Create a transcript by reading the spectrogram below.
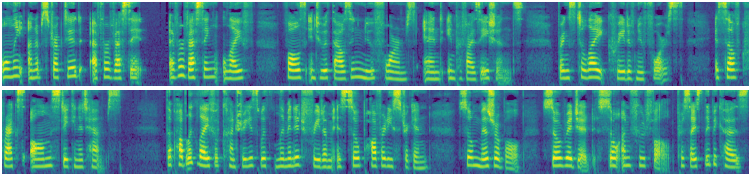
Only unobstructed, effervescent, effervescing life falls into a thousand new forms and improvisations, brings to light creative new force, itself corrects all mistaken attempts. The public life of countries with limited freedom is so poverty stricken, so miserable, so rigid, so unfruitful, precisely because,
